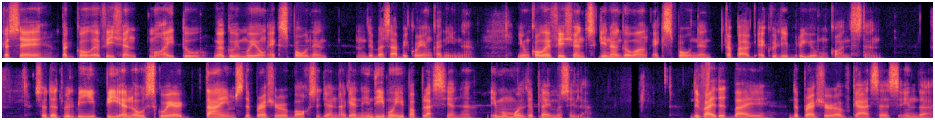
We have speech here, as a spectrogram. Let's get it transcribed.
Kasi pag coefficient mo ay 2, gagawin mo yung exponent. 'Di ba sabi ko yan kanina? Yung coefficients ginagawang exponent kapag equilibrium constant. So that will be PNO squared times the pressure of oxygen. Again, hindi mo ipa-plus yan ha. Imo-multiply mo sila. Divided by the pressure of gases in the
